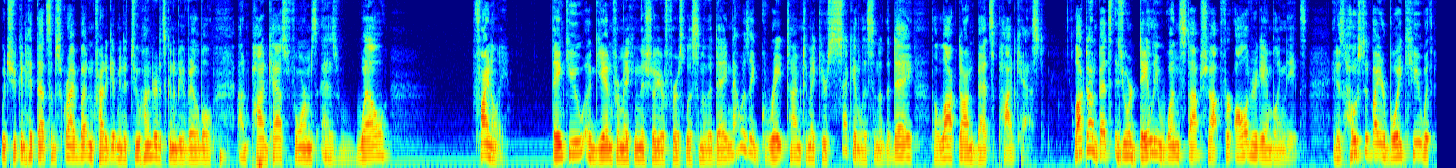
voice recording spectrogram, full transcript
which you can hit that subscribe button, try to get me to 200. It's going to be available on podcast forms as well. Finally, Thank you again for making this show your first listen of the day. Now is a great time to make your second listen of the day, the Locked On Bets podcast. Locked On Bets is your daily one stop shop for all of your gambling needs. It is hosted by your boy Q with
